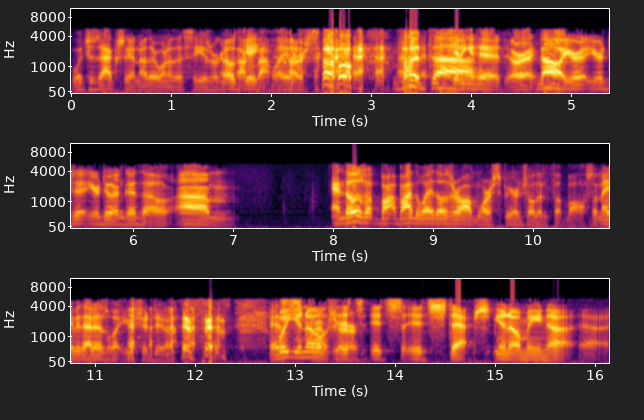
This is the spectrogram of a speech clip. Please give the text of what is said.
Which is actually another one of the C's we're going to Okay. talk about later. So, but uh, Getting ahead. All right. No, you're you're do- you're doing good though. Um, and those, by, by the way, those are all more spiritual than football. So maybe that is what you should do. It's- it's- well, you know, scripture. it's it's it's steps. You know, I mean, uh, uh,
